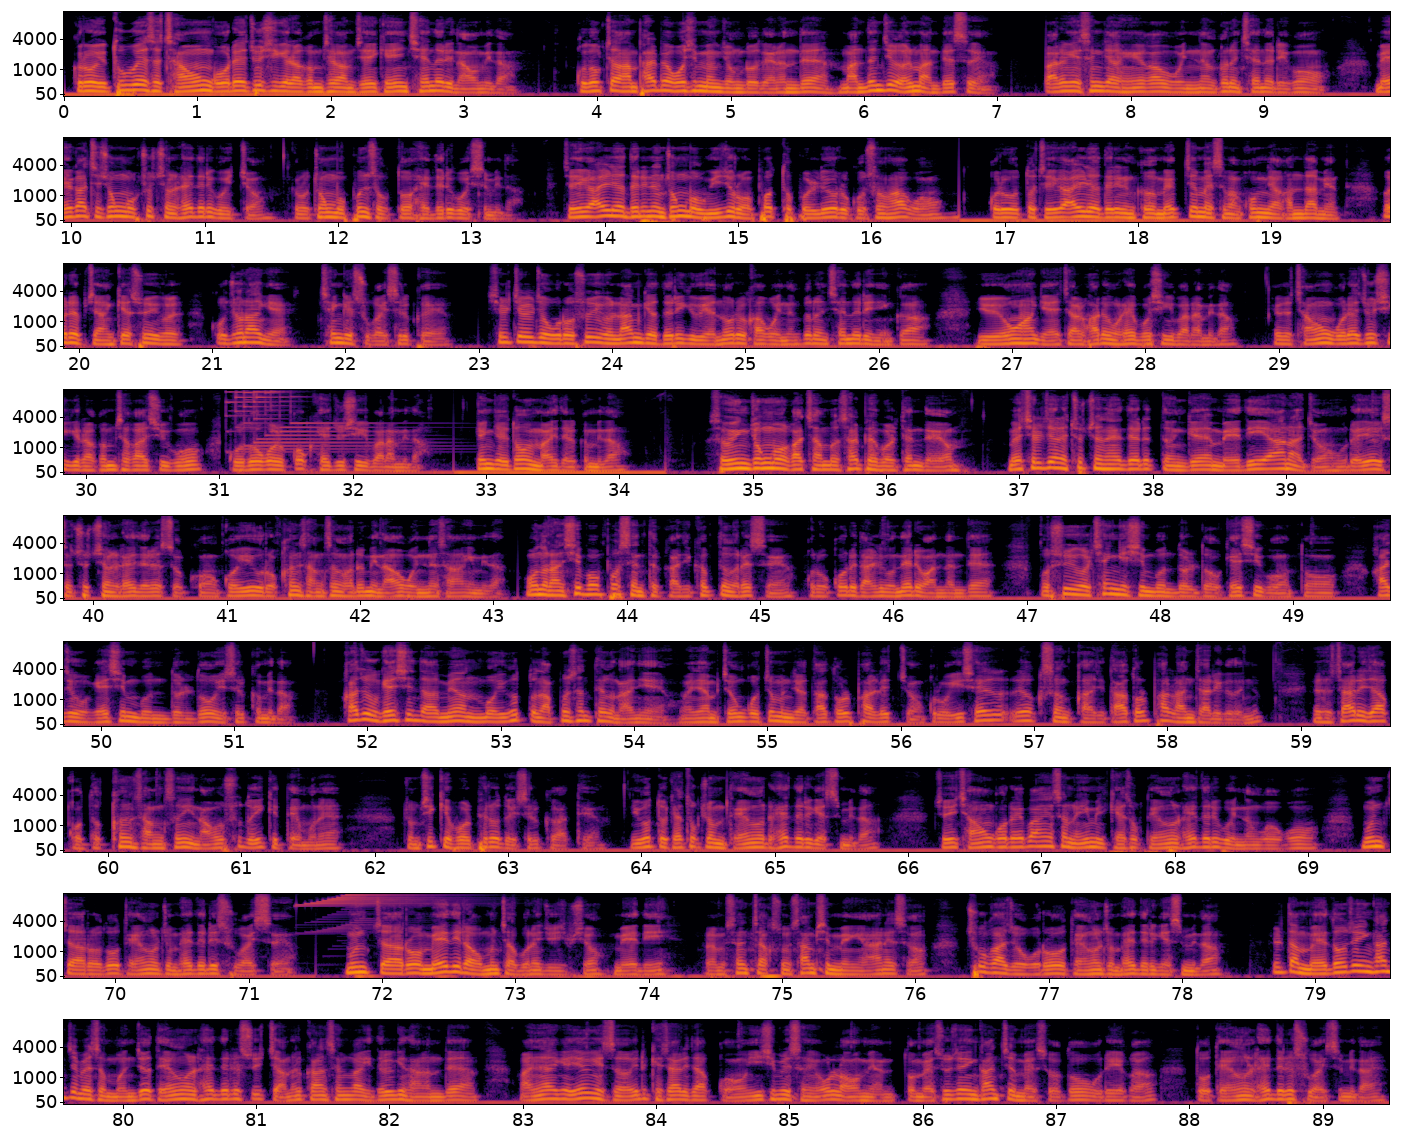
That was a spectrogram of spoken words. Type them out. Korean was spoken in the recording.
그리고 유튜브에서 장원 고래 주식이라 검색하면 제 개인 채널이 나옵니다. 구독자가 한 850명 정도 되는데 만든 지가 얼마 안 됐어요. 빠르게 성장해가고 있는 그런 채널이고 매일같이 종목 추천을 해드리고 있죠. 그리고 종목 분석도 해드리고 있습니다. 저희가 알려드리는 종목 위주로 포트폴리오를 구성하고 그리고 또 저희가 알려드리는 그 맥점에서만 공략한다면 어렵지 않게 수익을 꾸준하게 챙길 수가 있을 거예요. 실질적으로 수익을 남겨드리기 위해 노력하고 있는 그런 채널이니까 유용하게 잘 활용을 해보시기 바랍니다. 그래서 장원고래 주식이라 검색하시고 구독을 꼭 해주시기 바랍니다. 굉장히 도움이 많이 될 겁니다. 서윙 종목을 같이 한번 살펴볼 텐데요. 며칠 전에 추천해드렸던 게 메디아나죠. 우리 여기서 추천을 해드렸었고 그 이후로 큰 상승 흐름이 나오고 있는 상황입니다. 오늘 한 15%까지 급등을 했어요. 그리고 꼬리 달리고 내려왔는데 뭐 수익을 챙기신 분들도 계시고 또 가지고 계신 분들도 있을 겁니다. 가지고 계신다면 뭐 이것도 나쁜 선택은 아니에요. 왜냐하면 전고점은 이제 다 돌파를 했죠. 그리고 이 세력선까지 다 돌파를 한 자리거든요. 그래서 자리 잡고 더 큰 상승이 나올 수도 있기 때문에 좀 지켜볼 필요도 있을 것 같아요. 이것도 계속 좀 대응을 해드리겠습니다. 저희 장원고래방에서는 이미 계속 대응을 해드리고 있는 거고 문자로도 대응을 좀 해드릴 수가 있어요. 문자로 메디라고 문자 보내주십시오. 메디. 그러면 선착순 30명에 한해서 추가적으로 대응을 좀 해드리겠습니다. 일단 매도적인 관점에서 먼저 대응을 해드릴 수 있지 않을까 하는 생각이 들긴 하는데 만약에 여기서 이렇게 자리 잡고 21선이 올라오면 또 매수적인 관점에서도 우리가 또 대응을 해드릴 수가 있습니다.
